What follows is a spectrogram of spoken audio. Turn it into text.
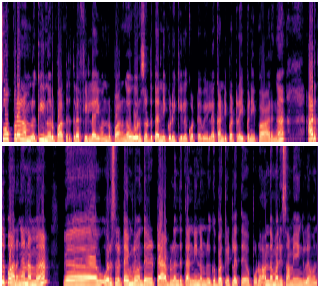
சூப்பராக நம்மளுக்கு இன்னொரு பாத்திரத்தில் ஃபில் ஆகி வந்துடும் பாருங்கள் ஒரு சொட்டு தண்ணி கொடி கீழே கொட்டவே இல்லை. கண்டிப்பாக ட்ரை பண்ணி பாருங்கள் அடுத்து பாருங்கள் நம்ம ஒரு சில டைமில் வந்து டேப்லேருந்து தண்ணி நம்மளுக்கு பக்கெட்டில் தேவைப்படும். அந்த மாதிரி சமயங்களில் வந்து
